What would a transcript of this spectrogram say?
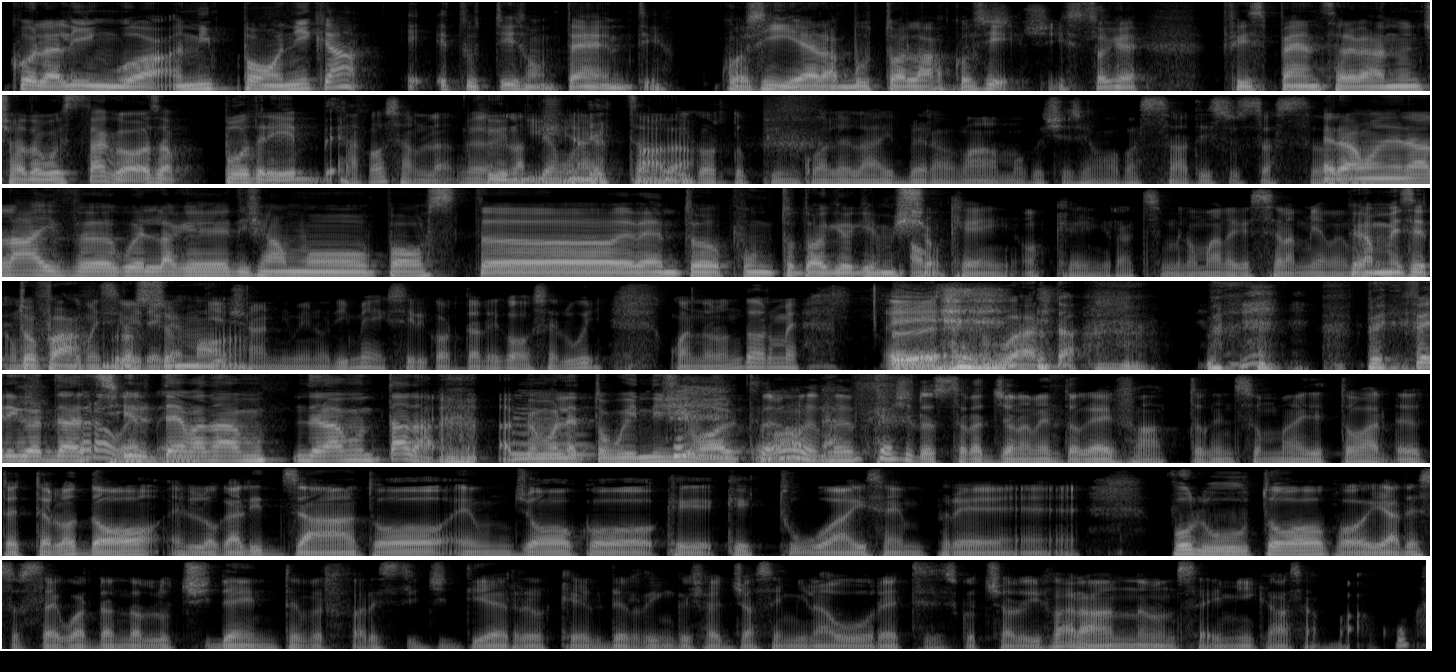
con la lingua nipponica e, e tutti sono contenti così eh, la butto là così visto che Phil Spencer aveva annunciato questa cosa, potrebbe. La cosa la, l'abbiamo detta, non ricordo più in quale live eravamo, che ci siamo passati su sta storia. Eravamo nella live, quella che diciamo post uh, evento appunto Tokyo Game Show. Ok, ok, grazie. Meno male che se la mia memoria... un mesetto com- fa, come si vede che ha 10 anni meno di me, si ricorda le cose lui quando non dorme. Eh, e... guarda... per, per, ricordarsi Però, il tema della, della, puntata abbiamo letto 15 volte. Però mi è piaciuto questo ragionamento che hai fatto, che insomma hai detto guarda io te, te lo do, è localizzato, è un gioco che, che tu hai sempre voluto, poi adesso stai guardando all'Occidente per fare sti GDR perché il del Ring c'ha già 6.000 ore e ti sei scocciato di run, non sei mica Sabaku,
